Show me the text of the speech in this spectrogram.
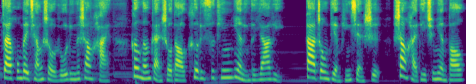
在烘焙抢手如林的上海，更能感受到克里斯汀面临的压力。大众点评显示，上海地区面包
